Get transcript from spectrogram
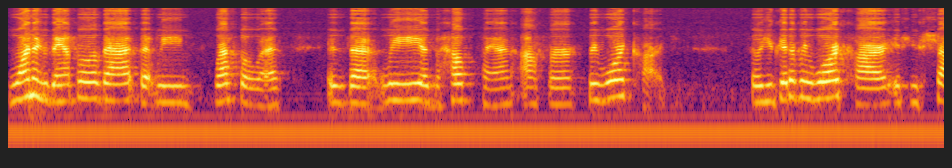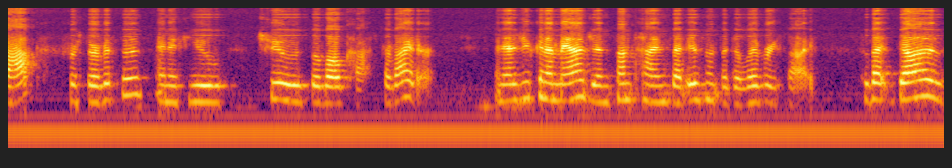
One example of that that we wrestle with is that we as a health plan offer reward cards. So you get a reward card if you shop for services and if you choose the low-cost provider. And as you can imagine, sometimes that isn't the delivery side. So that does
